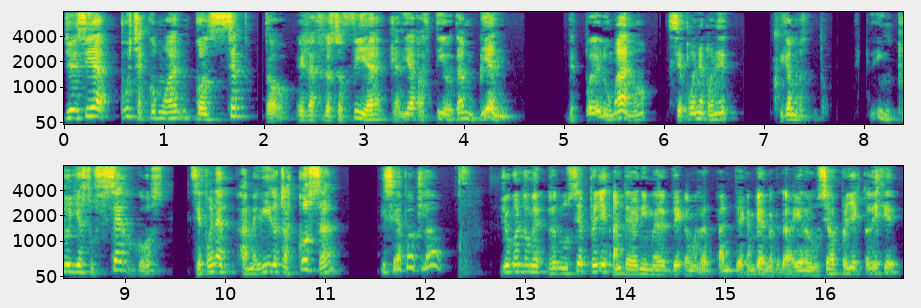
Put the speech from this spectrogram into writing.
yo decía, pucha, como hay un concepto en la filosofía que había partido tan bien después del humano, se pone a poner, digamos, incluye sus sesgos, se pone a medir otras cosas y se va para otro lado. Yo cuando me renuncié al proyecto, antes de venirme, digamos, antes de cambiarme, pero había renunciado al proyecto, dije,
